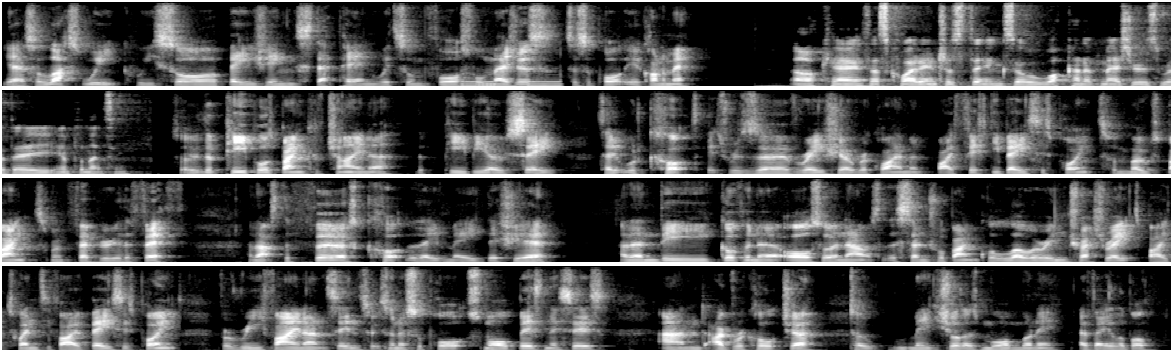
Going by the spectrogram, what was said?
Yeah, so last week we saw Beijing step in with some forceful measures to support the economy. Okay, that's quite interesting. So, what kind of measures were they implementing? So, the People's Bank of China, the PBOC, said it would cut its reserve ratio requirement by 50 basis points for most banks from February the 5th. And that's the first cut that they've made this year. And then the governor also announced that the central bank will lower interest rates by 25 basis points for refinancing. So, it's going to support small businesses and agriculture. So, make sure there's more money available.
